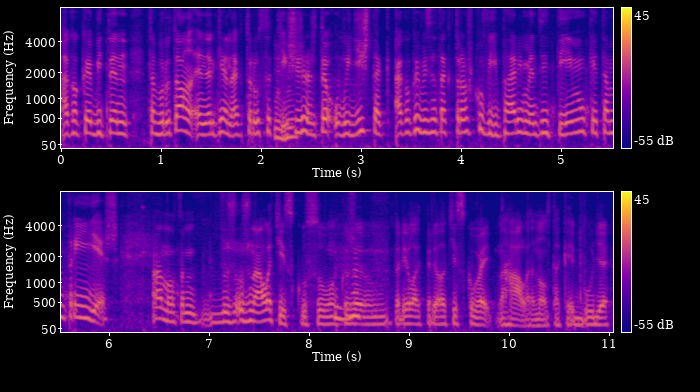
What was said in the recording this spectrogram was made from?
ako keby ten, tá brutálna energia, na ktorú sa mhm. tešíš mm-hmm. a že to uvidíš, tak ako keby sa tak trošku vypári medzi tým, keď tam prídeš. Áno, tam už, už na letisku sú, mm-hmm. akože pri, pri letiskovej hale, no takej bude.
